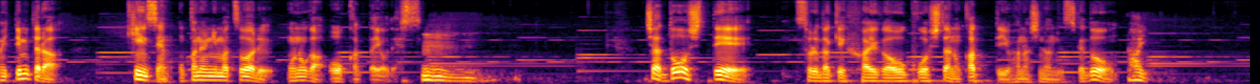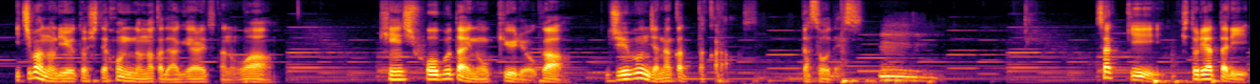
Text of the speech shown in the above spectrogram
言ってみたら、金銭、お金にまつわるものが多かったようです。うんうんじゃあどうしてそれだけ腐敗が横行したのかっていう話なんですけど、はい。一番の理由として本の中で挙げられてたのは、禁止法部隊のお給料が十分じゃなかったからだそうです。うん。さっき1人当たり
